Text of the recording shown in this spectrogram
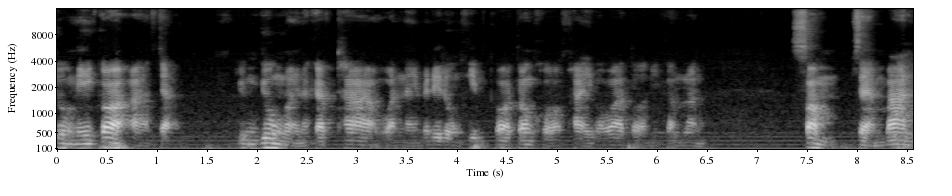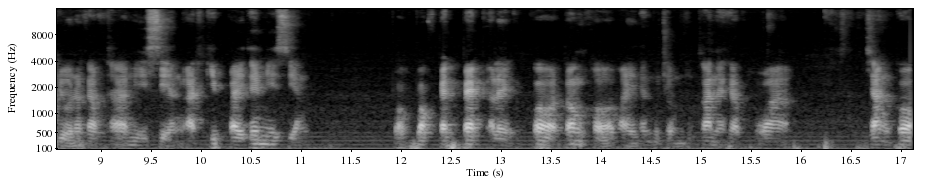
ช่วงนี้ก็อาจจะยุ่งๆหน่อยนะครับ ถ้าวันไหนไม่ได้ลงคลิปก็ต้องขออภัยเพราะว่าตอนนี้กำลังซ่อมแซมบ้านอยู่นะครับ ถ้ามีเสียงอัดคลิปไปถ้ามีเสียงปอกปอกแป๊กแป๊กอะไรก็ต้องขออภัยท่านผู้ชมทุกท่านนะครับ เพราะว่าช่างก็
